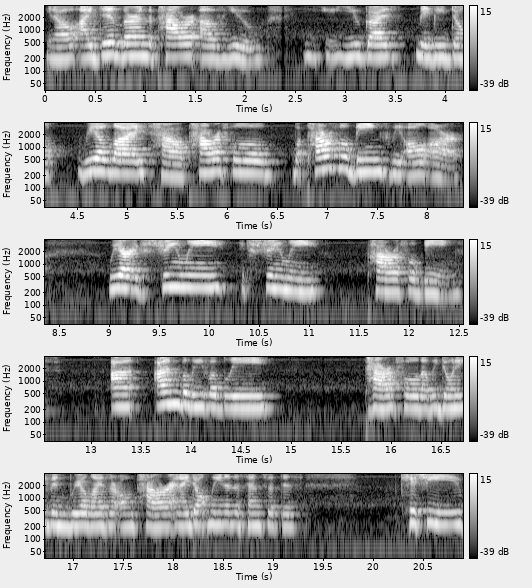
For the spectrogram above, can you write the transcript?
You know, I did learn the power of you. You guys maybe don't realize how powerful, what powerful beings we all are we are extremely, extremely powerful beings. Uh, unbelievably powerful that we don't even realize our own power. And I don't mean in the sense that this kitschy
